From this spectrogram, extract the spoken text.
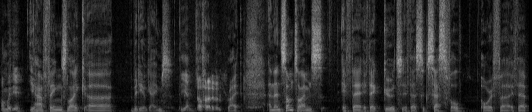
I'm with you. You have things like uh, video games, Yeah. I've heard of them. right? And then sometimes, if they're if they're good, if they're successful, or if uh, if their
